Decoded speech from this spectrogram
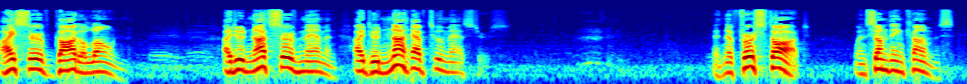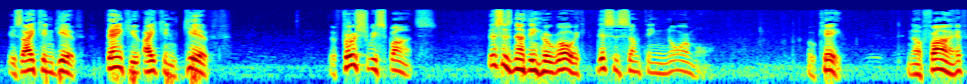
I serve God alone. I do not serve mammon. I do not have two masters. And the first thought when something comes is, I can give. Thank you, I can give. The first response This is nothing heroic. This is something normal. Okay. Now, five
